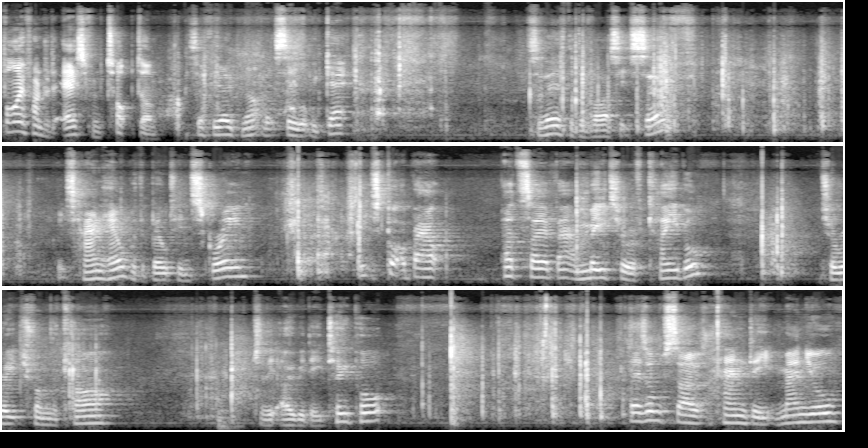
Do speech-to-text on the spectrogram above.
500S from Topdon. So if we open up let's see what we get. So there's the device itself. It's handheld with a built-in screen. It's got about, I'd say about a metre of cable to reach from the car to the OBD2 port. There's also a handy manual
